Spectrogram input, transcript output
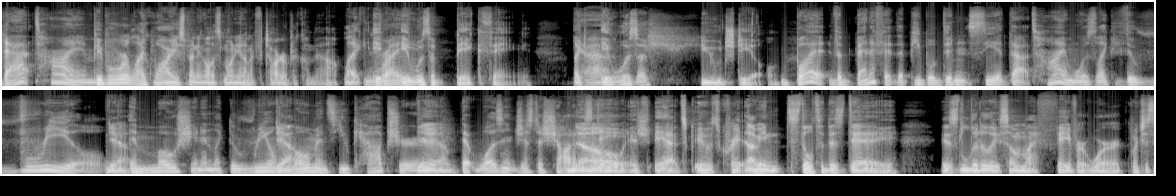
that time. People were like, "Why are you spending all this money on a photographer to come out?" Like it, Right. it was a big thing. Like Yeah. it was a huge deal. But the benefit that people didn't see at that time was like the real Yeah. emotion and like the real Yeah. moments you captured Yeah, that wasn't just a shot of a no, stage. it's yeah, it's, it was crazy. I mean, still to this day, is literally some of my favorite work, which is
